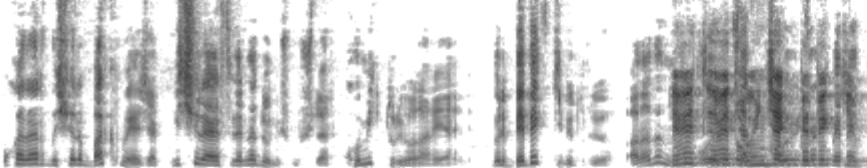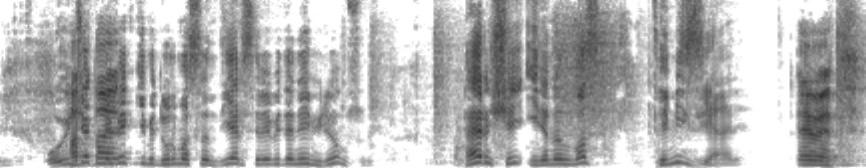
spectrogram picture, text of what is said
o kadar dışarı bakmayacak. Witcher elflerine dönüşmüşler. Komik duruyorlar yani. Böyle bebek gibi duruyor. Anladın mı? evet evet oyuncak bebek gibi. Oyuncak Hatta- bebek gibi durmasının diğer sebebi de ne biliyor musun? Her şey inanılmaz temiz yani. Evet.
